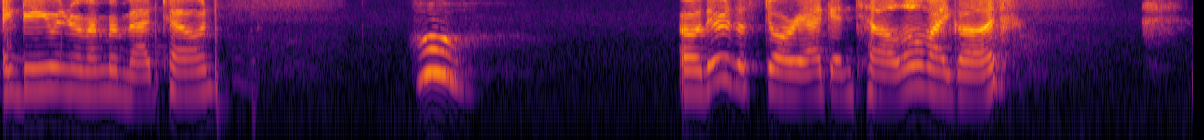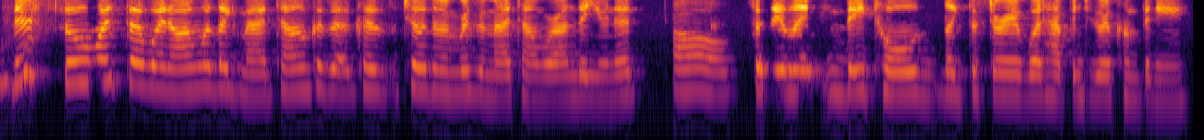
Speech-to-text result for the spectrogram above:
like, do you even remember Madtown? Whew. Oh, there's a story I can tell. Oh my god. There's so much that went on with like Madtown because because uh, two of the members of Madtown were on the unit. Oh. So they like they told like the story of what happened to their company.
